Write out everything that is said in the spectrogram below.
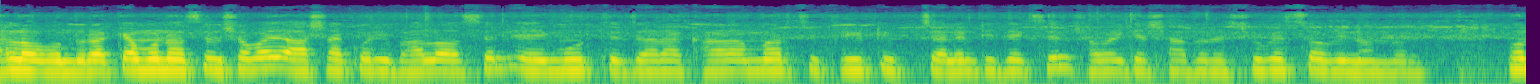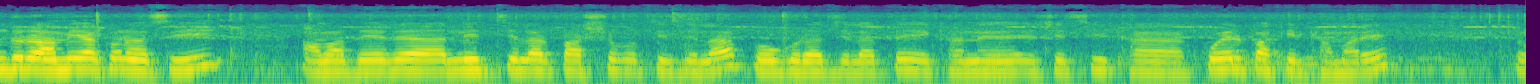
হ্যালো বন্ধুরা, কেমন আছেন সবাই? আশা করি ভালো আছেন। এই মুহূর্তে যারা খারামার চিত্র ইউটিউব চ্যানেলটি দেখছেন, সবাইকে সাদরের শুভেচ্ছা, অভিনন্দন। বন্ধুরা, আমি এখন আছি আমাদের নিজ জেলার পার্শ্ববর্তী জেলা, বগুড়া জেলাতে। এখানে এসেছি কোয়েল পাখির খামারে। তো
